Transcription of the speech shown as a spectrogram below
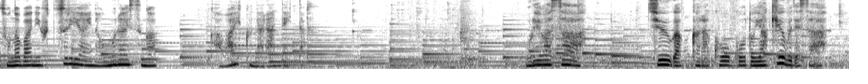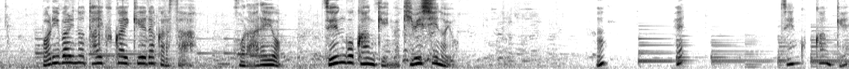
その場に不釣り合いなオムライスが可愛く並んでいた。俺はさ中学から高校と野球部でさバリバリの体育会系だからさほらあれよ。前後関係には厳しいのよ。前後関係？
